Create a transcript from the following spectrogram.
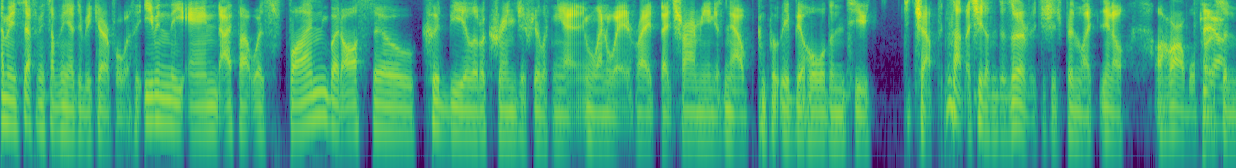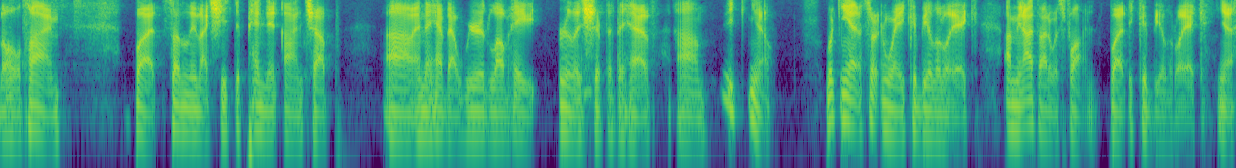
I mean, it's definitely something you have to be careful with. Even the end, I thought was fun, but also could be a little cringe if you're looking at it in one way, right? That Charmian is now completely beholden to to Chup. It's not that she doesn't deserve it because she's been like, you know, a horrible person yeah. the whole time. But suddenly, like, she's dependent on Chup. Uh, and they have that weird love hate relationship that they have. Um, it, you know, looking at it a certain way, it could be a little ick. I mean, I thought it was fun, but it could be a little ick. Yeah.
